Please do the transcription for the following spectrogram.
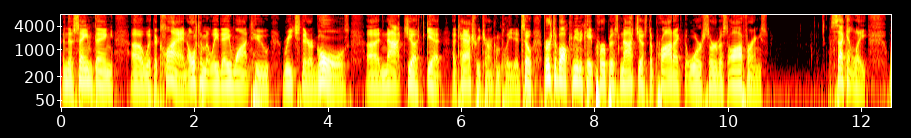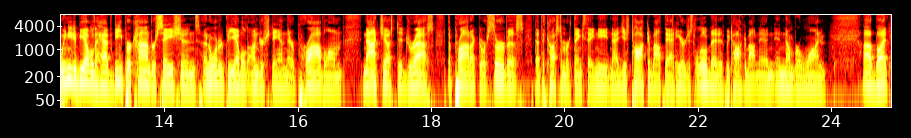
and the same thing uh, with the client. Ultimately, they want to reach their goals, uh, not just get a tax return completed. So, first of all, communicate purpose, not just the product or service offerings. Secondly, we need to be able to have deeper conversations in order to be able to understand their problem, not just address the product or service that the customer thinks they need. And I just talked about that here just a little bit as we talked about in, in number one. Uh, but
